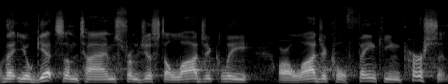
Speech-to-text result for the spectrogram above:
that you'll get sometimes from just a logically or a logical thinking person.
